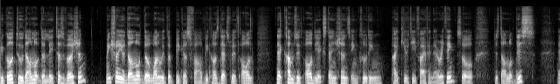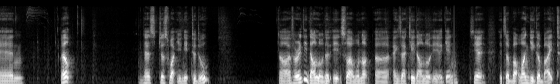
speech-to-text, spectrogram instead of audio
you go to download the latest version. Make sure you download the one with the biggest file because that's with all that comes with all the extensions including PyQt5 and everything. So just download this and well, that's just what you need to do. Now I've already downloaded it, so I will not uh, exactly download it again. See, it's about one gigabyte.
